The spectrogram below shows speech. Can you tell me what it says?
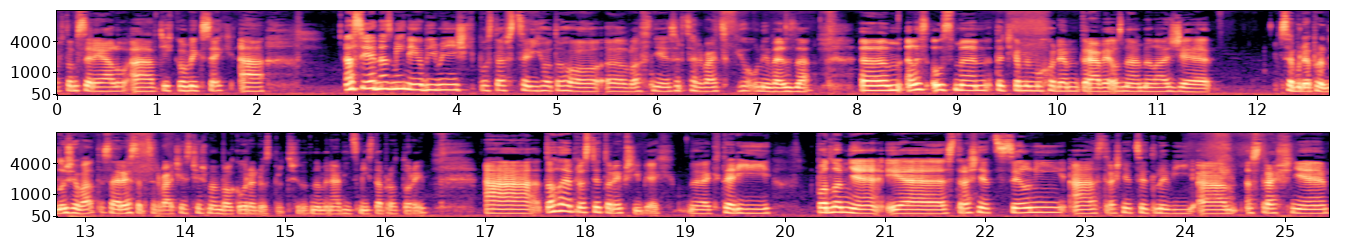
v tom seriálu a v těch komiksech a asi jedna z mých nejoblíbenějších postav z celého toho uh, vlastně srdcerváčského univerza. Um, Alice Ousman teďka mimochodem právě oznámila, že se bude prodlužovat série srdcerváče, z čehož mám velkou radost, protože to znamená víc místa pro Tory. A tohle je prostě Tory příběh, který podle mě je strašně silný a strašně citlivý a, a strašně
